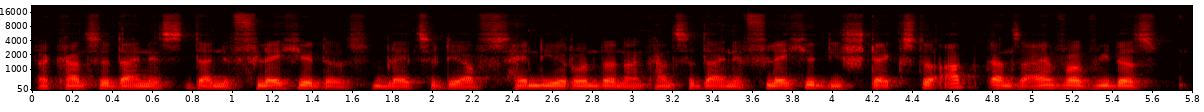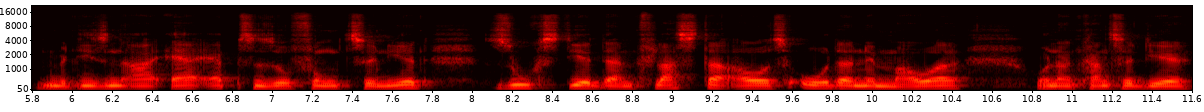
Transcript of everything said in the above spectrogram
Da kannst du deine, deine Fläche, das lädst du dir aufs Handy runter, dann kannst du deine Fläche, die steckst du ab, ganz einfach, wie das mit diesen AR-Apps so funktioniert. Suchst dir dein Pflaster aus oder eine Mauer und dann kannst du dir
